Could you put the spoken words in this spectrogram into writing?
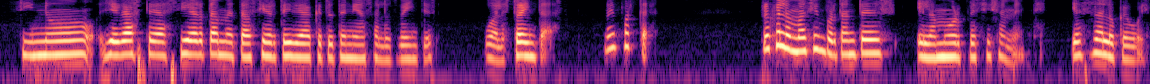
si no llegaste a cierta meta o cierta idea que tú tenías a los 20 o a los 30, no importa. Creo que lo más importante es el amor precisamente. Y eso es a lo que voy.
